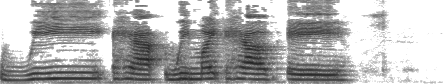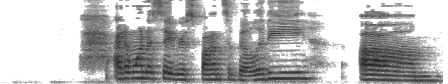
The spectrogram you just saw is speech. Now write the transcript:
we have we might have a I don't want to say responsibility. Um,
